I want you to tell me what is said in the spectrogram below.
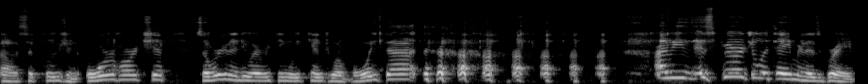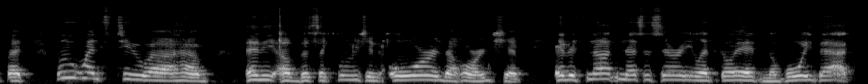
uh, seclusion or hardship. So we're going to do everything we can to avoid that. I mean, spiritual attainment is great, but who wants to uh, have any of the seclusion or the hardship? If it's not necessary, let's go ahead and avoid that.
